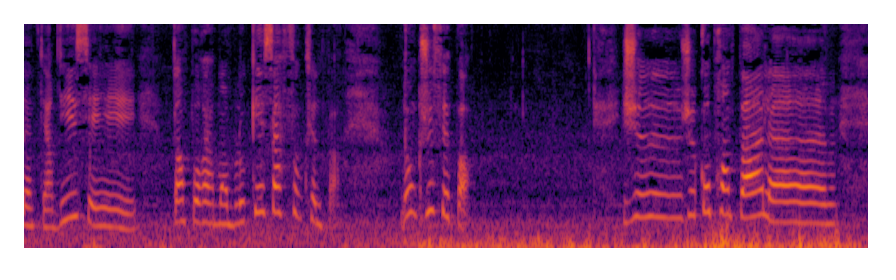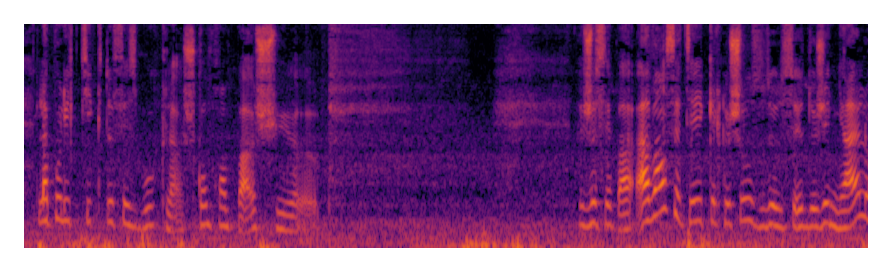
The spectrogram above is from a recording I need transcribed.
interdit, c'est temporairement bloqué, ça ne fonctionne pas. Donc, je ne sais pas. Je ne comprends pas la, politique de Facebook, là. Je comprends pas. Je suis... Euh, Je sais pas. Avant, c'était quelque chose de, génial.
